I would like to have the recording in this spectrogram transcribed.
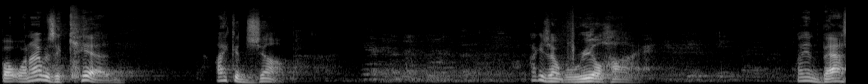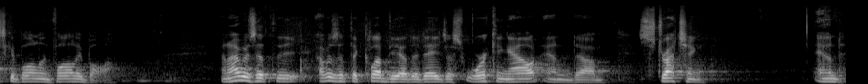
but when I was a kid, I could jump. I could jump real high, playing basketball and volleyball. And I was at the, I was at the club the other day just working out and um, stretching. And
